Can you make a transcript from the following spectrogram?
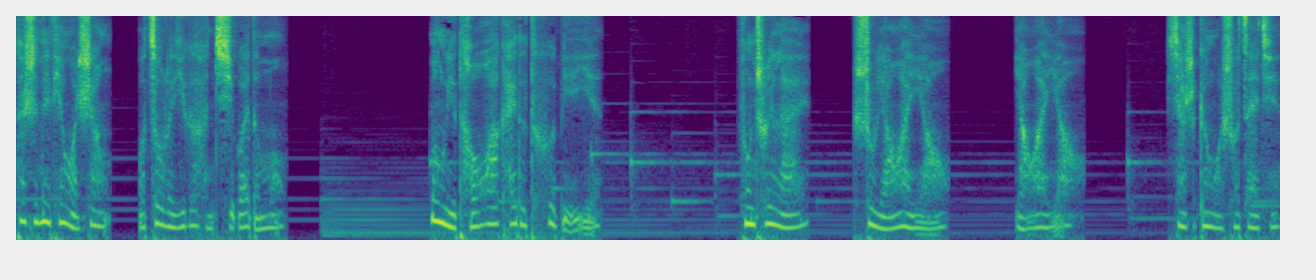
但是那天晚上，我做了一个很奇怪的梦。梦里桃花开得特别艳，风吹来，树摇啊摇，摇啊摇，像是跟我说再见。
